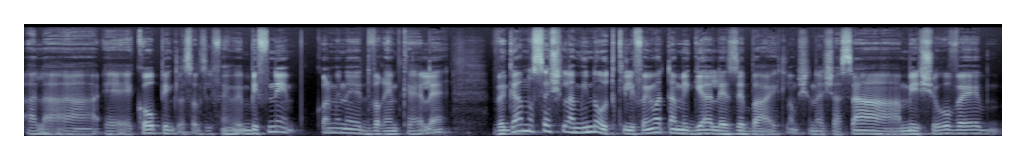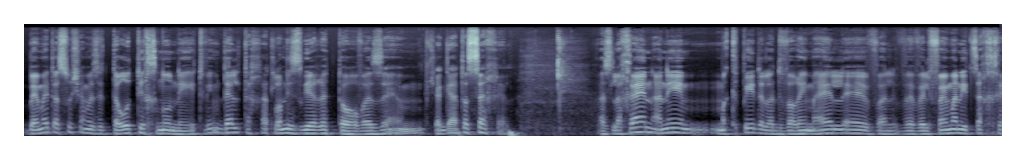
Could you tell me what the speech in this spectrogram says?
על הקופינג, לעשות את זה לפעמים בפנים, כל מיני דברים כאלה. וגם נושא של אמינות, כי לפעמים אתה מגיע לאיזה בית, לא משנה, שעשה מישהו, ובאמת עשו שם איזה טעות תכנונית, ואם דלת אחת לא נסגרת טוב, אז זה משגע את השכל. אז לכן אני מקפיד על הדברים האלה, אבל, ו- ולפעמים אני צריך uh,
